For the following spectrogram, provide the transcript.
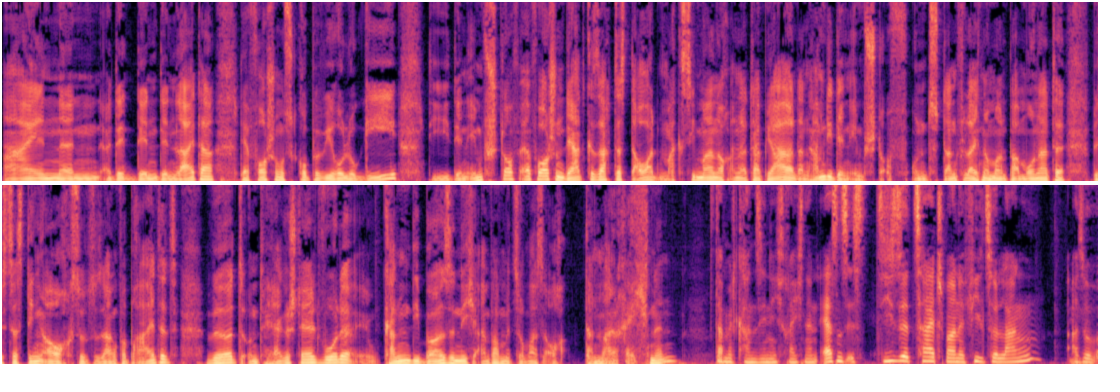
einen, äh, den, den, den Leiter der Forschungsgruppe Virologie, die den Impfstoff erforschen. Der hat gesagt, das dauert maximal noch anderthalb Jahre, dann haben die den Impfstoff und dann vielleicht noch mal ein paar Monate, bis das Ding auch sozusagen verbreitet wird und hergestellt wurde. Kann die Börse nicht einfach mit sowas auch dann mal rechnen? Damit kann sie nicht rechnen. Erstens ist diese Zeitspanne viel zu lang. Also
